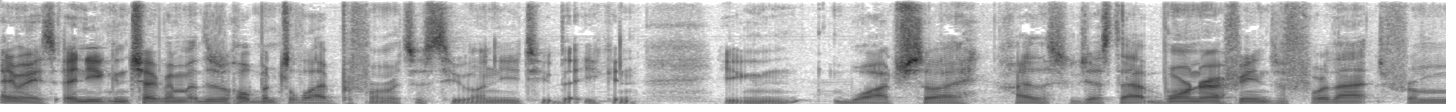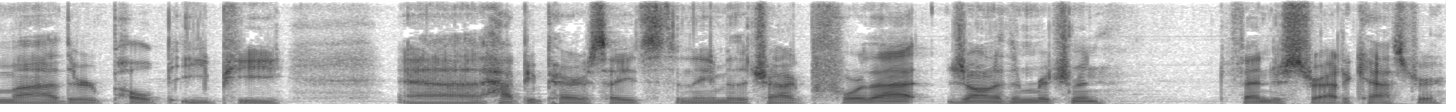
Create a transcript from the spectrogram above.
Anyways, and you can check them. out. There's a whole bunch of live performances too on YouTube that you can you can watch. So I highly suggest that. Born Ruffians before that from uh, their Pulp EP. Uh, Happy Parasites, the name of the track. Before that, Jonathan Richman, Fender Stratocaster.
